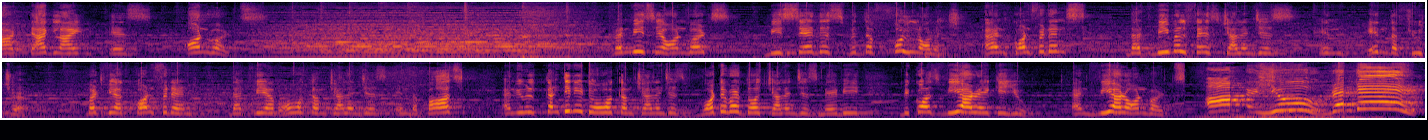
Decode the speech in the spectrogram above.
Our tagline is onwards. When we say onwards, we say this with the full knowledge and confidence that we will face challenges in, in the future. But we are confident that we have overcome challenges in the past and we will continue to overcome challenges, whatever those challenges may be, because we are AKU and we are onwards. Are you ready?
